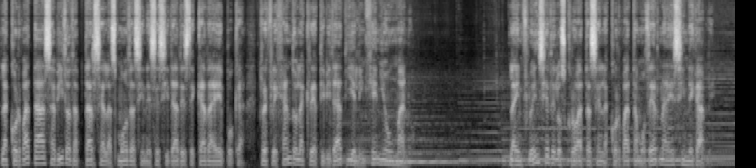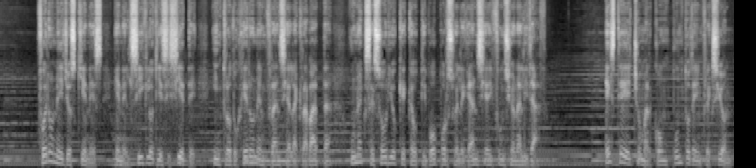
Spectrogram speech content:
la corbata ha sabido adaptarse a las modas y necesidades de cada época, reflejando la creatividad y el ingenio humano. La influencia de los croatas en la corbata moderna es innegable. Fueron ellos quienes, en el siglo XVII, introdujeron en Francia la cravata, un accesorio que cautivó por su elegancia y funcionalidad. Este hecho marcó un punto de inflexión,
